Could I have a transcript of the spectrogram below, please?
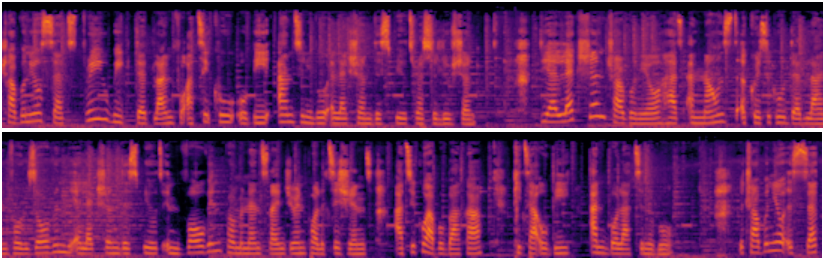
Tribunal sets three-week deadline for Atiku, Obi, and Tinubu election dispute resolution. The Election Tribunal has announced a critical deadline for resolving the election dispute involving prominent Nigerian politicians Atiku Abubakar, Peter Obi, and Bola Tinubu. The tribunal is set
